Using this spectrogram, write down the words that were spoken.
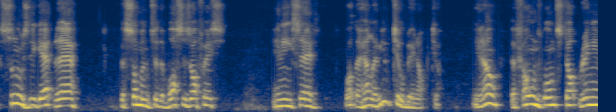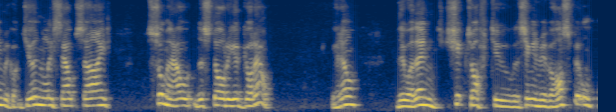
As soon as they get there, they're summoned to the boss's office, and he said, "What the hell have you two been up to?" You know, the phones won't stop ringing. We've got journalists outside. Somehow the story had got out. You know, they were then shipped off to the Singing River Hospital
